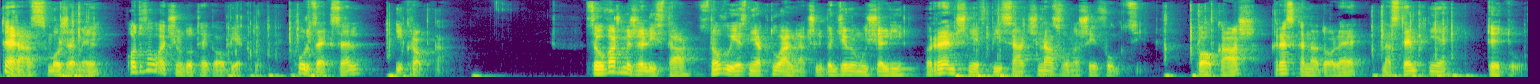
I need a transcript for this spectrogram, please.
Teraz możemy odwołać się do tego obiektu. Kurs Excel i kropka. Zauważmy, że lista znowu jest nieaktualna, czyli będziemy musieli ręcznie wpisać nazwę naszej funkcji. Pokaż, kreska na dole, następnie tytuł.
